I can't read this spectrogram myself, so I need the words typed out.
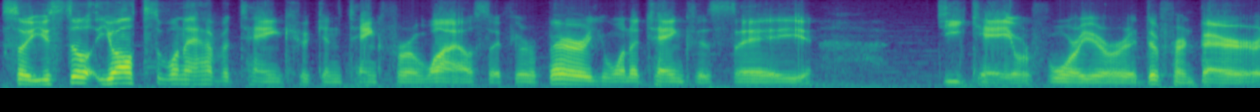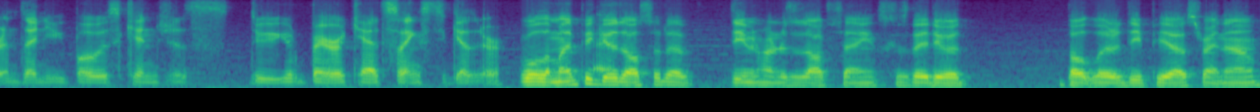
So you still you also want to have a tank who can tank for a while. So if you're a bear, you want to tank with say DK or warrior or a different bear, and then you both can just do your bear cat things together. Well, it might be good also to have demon hunters as off tanks because they do a boatload of DPS right now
